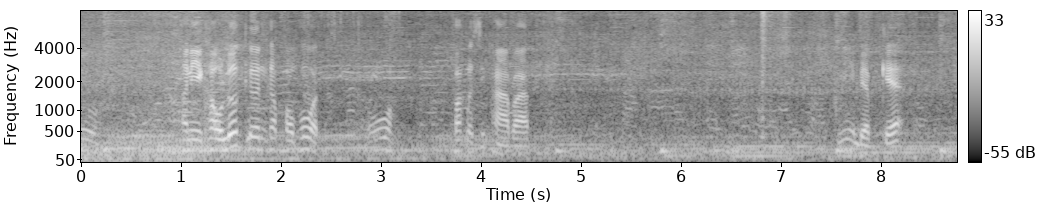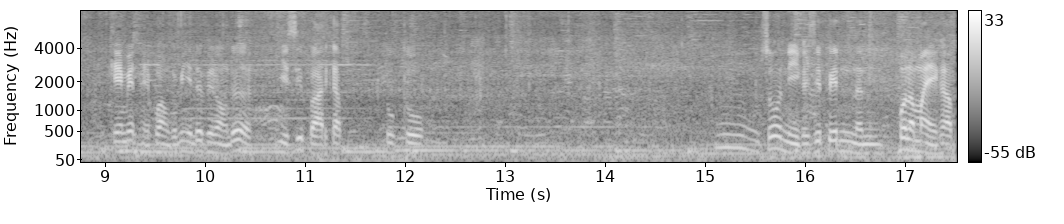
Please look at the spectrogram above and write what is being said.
อ้อันนี้เขาเลือกเกินครับข้าวโพด โอ้ ฟักละสิบห้าบาท นี่แบบแกะแกะเม็ดให้พร้อมก็มีเด้อพี่น้องเด้อยี่สิบบาทครับ ถูกถูกๆอืมโซนนี้ก็จะเป็นนั่นผลไม้ครับ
